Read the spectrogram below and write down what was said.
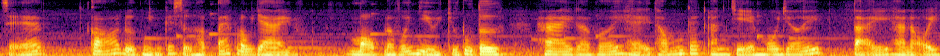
sẽ có được những cái sự hợp tác lâu dài một là với nhiều chủ đầu tư, hai là với hệ thống các anh chị em môi giới tại Hà Nội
